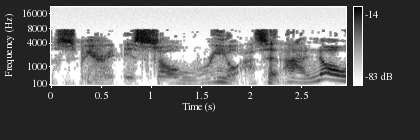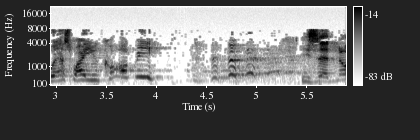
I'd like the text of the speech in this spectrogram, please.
the Spirit is so real. I said, I know. That's why you called me. He said, No,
